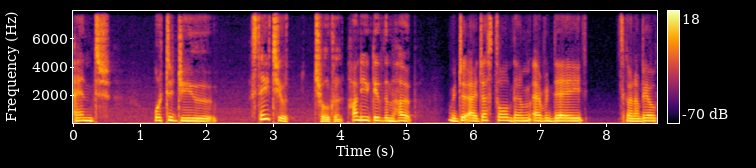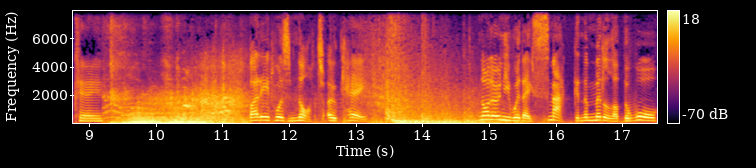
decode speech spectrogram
And what did you say to your children? How do you give them hope? We ju- I just told them every day it's gonna be okay. But it was not okay. Not only were they smack in the middle of the war,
